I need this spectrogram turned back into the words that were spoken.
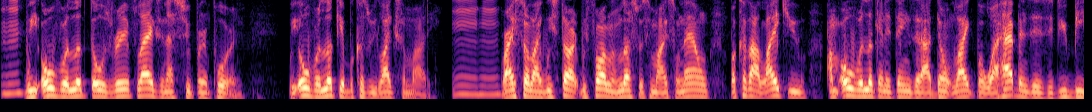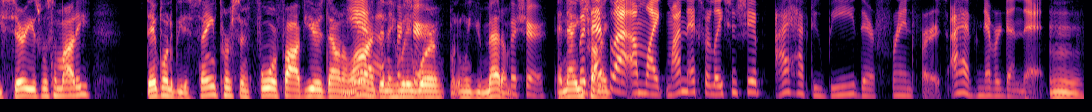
Mm-hmm. We overlook those red flags, and that's super important. We overlook it because we like somebody, mm-hmm. right? So like we start, we fall in lust with somebody. So now, because I like you, I'm overlooking the things that I don't like. But what happens is, if you be serious with somebody, they're going to be the same person four or five years down the Yeah, line than who for they sure. were when, when you met them. For sure. And now you're but that's to why I'm like, my next relationship, I have to be their friend first. I have never done that. Mm.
